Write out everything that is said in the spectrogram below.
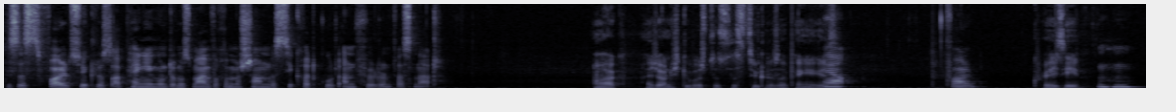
das ist voll zyklusabhängig und da muss man einfach immer schauen, was sich gerade gut anfühlt und was nicht. Arg. Habe ich auch nicht gewusst, dass das zyklusabhängig ist. Ja, voll. Crazy. Mhm.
